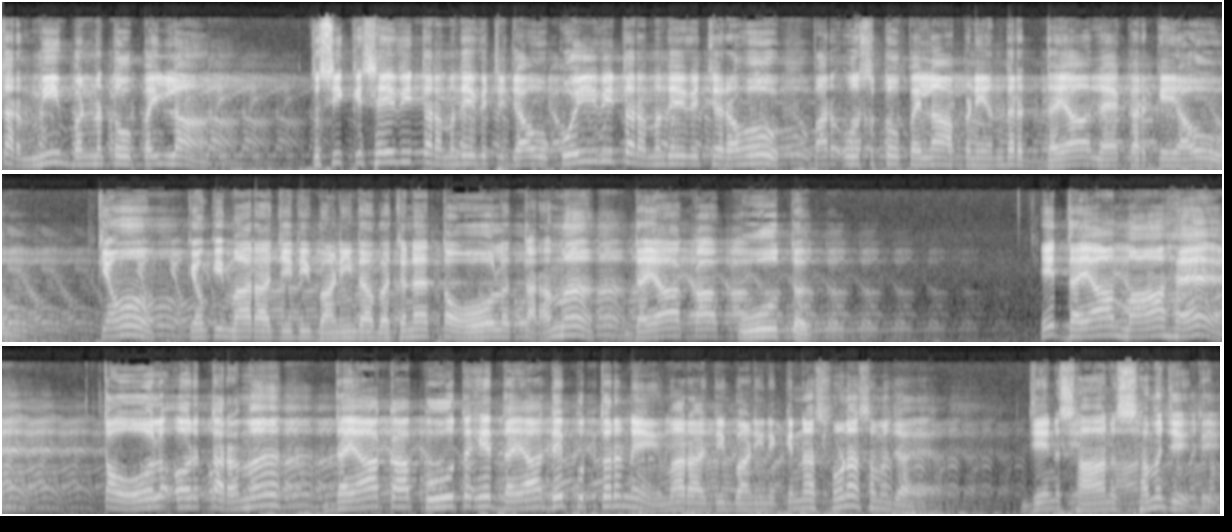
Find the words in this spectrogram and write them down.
ਧਰਮੀ ਬਣਨ ਤੋਂ ਪਹਿਲਾਂ ਤੁਸੀਂ ਕਿਸੇ ਵੀ ਧਰਮ ਦੇ ਵਿੱਚ ਜਾਓ, ਕੋਈ ਵੀ ਧਰਮ ਦੇ ਵਿੱਚ ਰਹੋ, ਪਰ ਉਸ ਤੋਂ ਪਹਿਲਾਂ ਆਪਣੇ ਅੰਦਰ ਦਇਆ ਲੈ ਕਰਕੇ ਆਓ। ਕਿਉਂ? ਕਿਉਂਕਿ ਮਹਾਰਾਜ ਜੀ ਦੀ ਬਾਣੀ ਦਾ ਵਚਨ ਹੈ, ਧੌਲ ਧਰਮ, ਦਇਆ ਕਾ ਪੂਤ। ਇਹ ਦਇਆ ਮਾਂ ਹੈ। ਧੌਲ ਔਰ ਧਰਮ, ਦਇਆ ਕਾ ਪੂਤ, ਇਹ ਦਇਆ ਦੇ ਪੁੱਤਰ ਨੇ। ਮਹਾਰਾਜ ਦੀ ਬਾਣੀ ਨੇ ਕਿੰਨਾ ਸੋਹਣਾ ਸਮਝਾਇਆ। ਜੇ ਇਨਸਾਨ ਸਮਝੇ ਤੇ।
